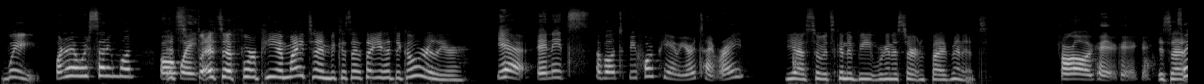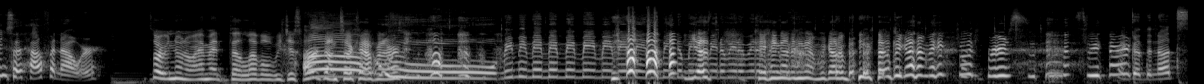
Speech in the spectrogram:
Wait. When are we starting Mod? Oh it's, wait, it's at four p.m. my time because I thought you had to go earlier. Yeah, and it's about to be four p.m. your time, right? Yeah, so it's gonna be. We're gonna start in five minutes. Oh, okay, okay, okay. Is that? So you said half an hour. Sorry, no, no, I meant the level we just worked oh, on took half an hour. me, me, me, me, me, me, me, me. Yes. Okay, hang on, hang on. We gotta we gotta, we gotta make food first, I sweetheart. got the nuts.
